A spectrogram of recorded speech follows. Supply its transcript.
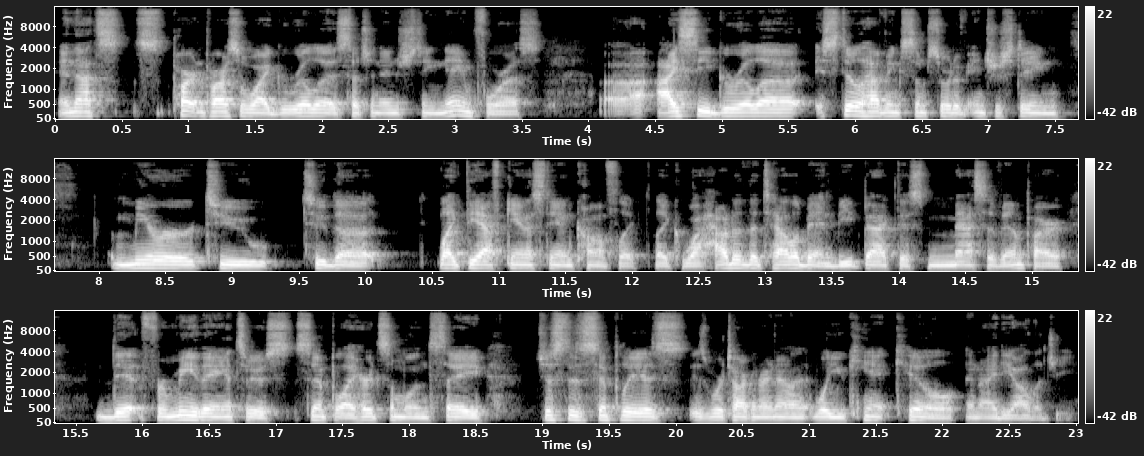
and that's part and parcel why Guerrilla is such an interesting name for us. Uh, I see Guerrilla still having some sort of interesting mirror to to the like the Afghanistan conflict. Like, how did the Taliban beat back this massive empire? The, for me, the answer is simple. I heard someone say just as simply as, as we're talking right now, well, you can't kill an ideology.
